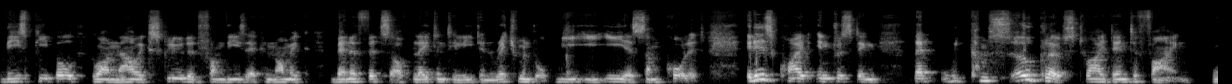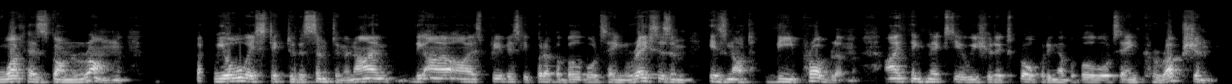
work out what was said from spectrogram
these people who are now excluded from these economic benefits of blatant elite enrichment or BEE, as some call it. It is quite interesting that we come so close to identifying what has gone wrong, but we always stick to the symptom. And I'm the IRR has previously put up a billboard saying racism is not the problem. I think next year we should explore putting up a billboard saying corruption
